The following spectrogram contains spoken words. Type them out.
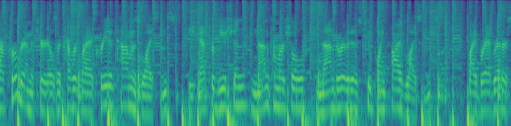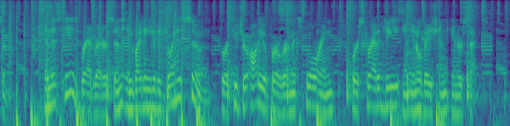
Our program materials are covered by a Creative Commons license, the Attribution, Non-Commercial, Non-Derivatives 2.5 license, by Brad Redderson. And this is Brad Redderson inviting you to join us soon for a future audio program exploring where strategy and innovation intersect.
